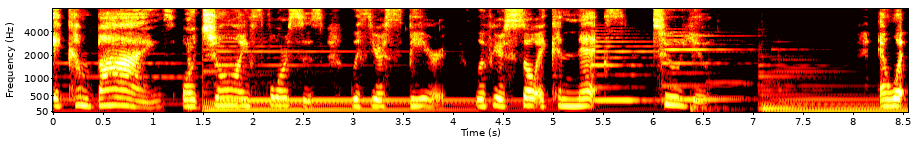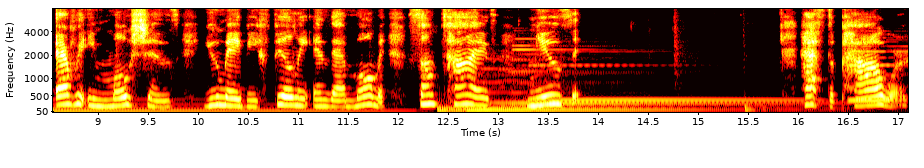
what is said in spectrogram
it combines or joins forces with your spirit, with your soul. It connects to you. And whatever emotions you may be feeling in that moment, sometimes music has the power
